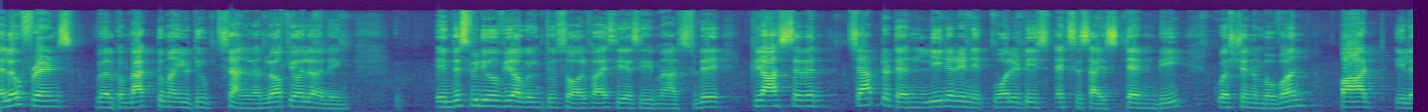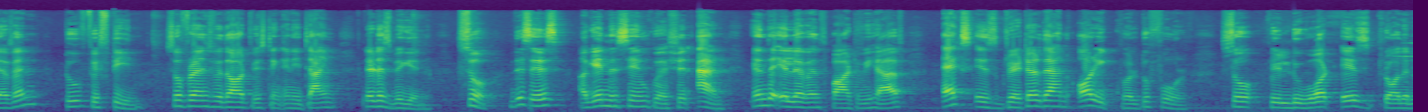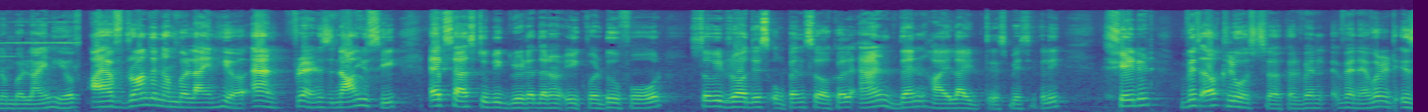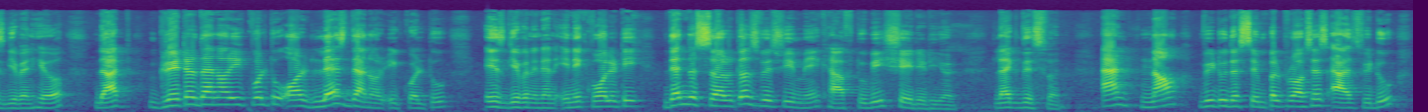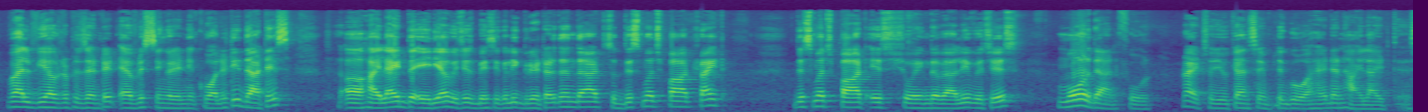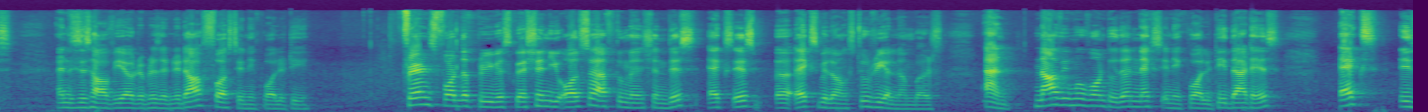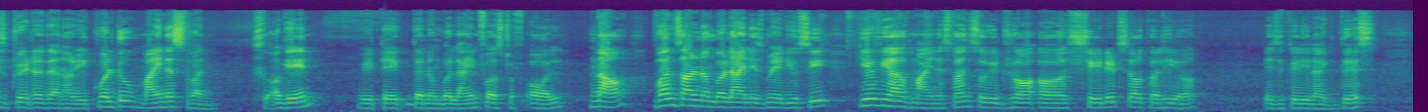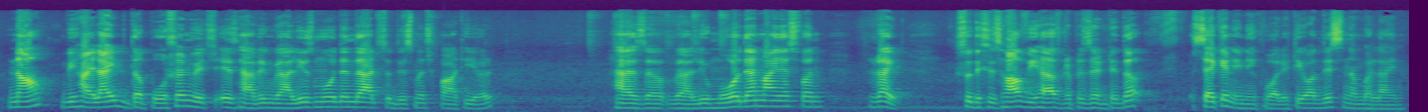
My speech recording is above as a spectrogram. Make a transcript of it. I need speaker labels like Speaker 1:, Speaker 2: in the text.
Speaker 1: Hello friends, welcome back to my YouTube channel Unlock Your Learning. In this video we are going to solve ICSE Maths today, class 7, chapter 10, linear inequalities exercise 10b, question number 1, part 11 to 15. So friends without wasting any time, let us begin. So this is again the same question and in the 11th part we have x is greater than or equal to 4 so we'll do what is draw the number line here. I have drawn the number line here and friends now you see x has to be greater than or equal to 4 so we draw this open circle and then highlight this basically. Shade it with a closed circle when whenever it is given here that greater than or equal to or less than or equal to is given in an inequality. Then the circles which we make have to be shaded here like this one and now we do the simple process as we do. While we have represented every single inequality that is uh, highlight the area which is basically greater than that. So this much part right? This much part is showing the value which is more than 4 right? So you can simply go ahead and highlight this. And this is how we have represented our first inequality. Friends for the previous question you also have to mention this. X is uh, x belongs to real numbers. And now we move on to the next inequality that is x is greater than or equal to minus 1. So again we take the number line first of all. Now once our number line is made you see here we have minus 1 so we draw a shaded circle here basically like this. Now we highlight the portion which is having values more than that so this much part here has a value more than minus 1 right. So this is how we have represented the second inequality on this number line.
